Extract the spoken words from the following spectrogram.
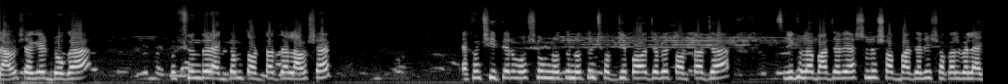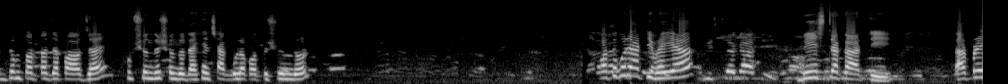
লাউ শাকের ডোগা। খুব সুন্দর একদম তরতাজা লাউ শাক। এখন শীতের মৌসুম নতুন নতুন সবজি পাওয়া যাবে তরতাজা। শ্রীখোলা বাজারে আসলে সব বাজারে সকালবেলা একদম তরতাজা পাওয়া যায়। খুব সুন্দর সুন্দর। দেখেন শাকগুলো কত সুন্দর। কত করে আটি ভাইয়া? বিশ টাকা আটি। তারপরে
